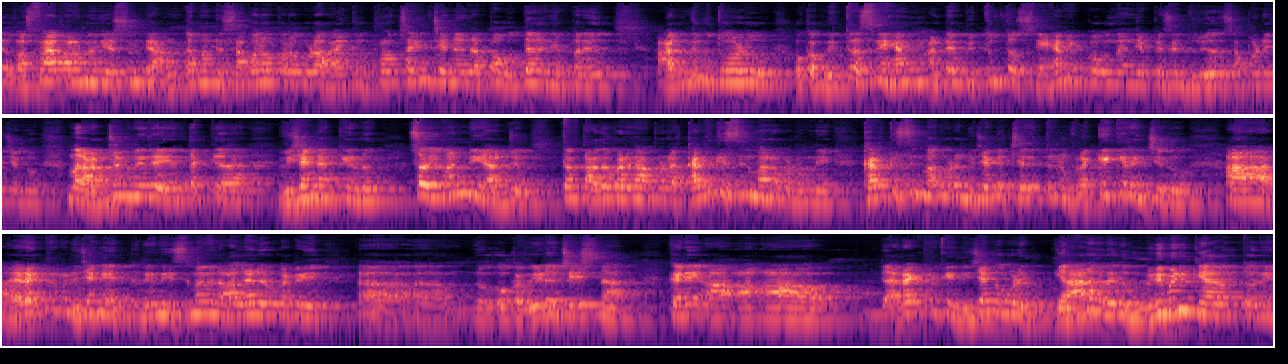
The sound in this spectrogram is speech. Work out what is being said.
వస్త్రాపరణం చేస్తుంటే అంతమంది సభలోపల కూడా ఆయనకు ప్రోత్సహించేదే తప్ప వద్దని చెప్పలేదు. అందుకు తోడు ఒక మిత్ర స్నేహం అంటే మిత్రులతో స్నేహం ఎక్కువ ఉందని చెప్పేసి దుర్యోధన సపోర్ట్ చేసిండు. మరి అర్జున్ మీద ఎంత విషయం కక్కిండు? సో ఇవన్నీ అర్జున్. తర్వాత అదొకటి కాకుండా కల్కి సినిమా అని ఒకటి ఉంది. కల్కి సినిమా కూడా నిజంగా చరిత్రను వ్యక్తీకరించారు ఆ డైరెక్టర్ నిజంగా ఎంత- నేను ఈ సినిమా మీద ఆల్రెడీ ఒకటి ఒక వీడియో చేసిన కానీ ఆ- ఆ- ఆ డైరెక్టర్కి నిజంగా కూడా జ్ఞానం లేదు మిడిమిడి జ్ఞానంతోనే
